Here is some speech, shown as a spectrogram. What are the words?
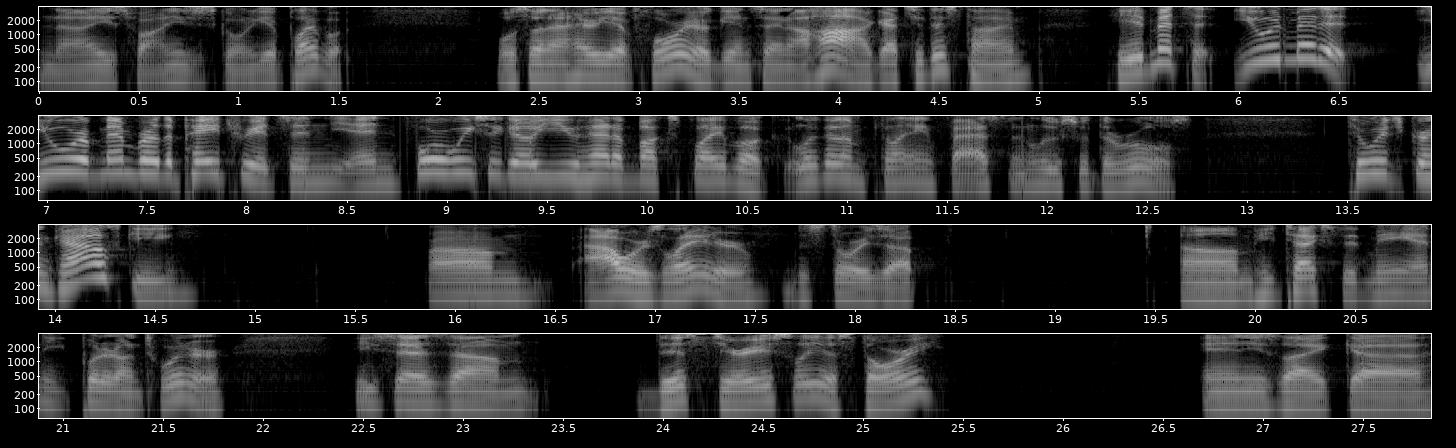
now nah, he's fine, he's just going to get a playbook. Well, so now here you have Florio again saying, "Aha, I got you this time." He admits it. You admit it you were a member of the Patriots, and and four weeks ago you had a Bucks playbook. Look at them playing fast and loose with the rules. To which Gronkowski, um, hours later, the story's up. Um, he texted me and he put it on Twitter. He says, um, "This seriously a story?" And he's like, uh,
